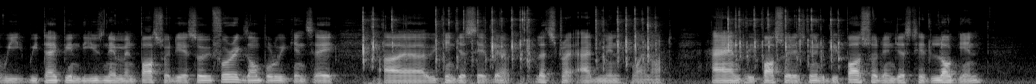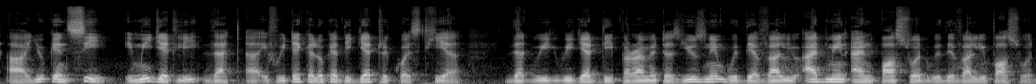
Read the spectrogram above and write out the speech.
we, we type in the username and password here. So if, for example, we can say, we can just say, yeah, let's try admin, why not? And the password is going to be password and just hit login. Uh, you can see immediately that uh, if we take a look at the get request here, that we, we get the parameters username with their value admin and password with the value password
